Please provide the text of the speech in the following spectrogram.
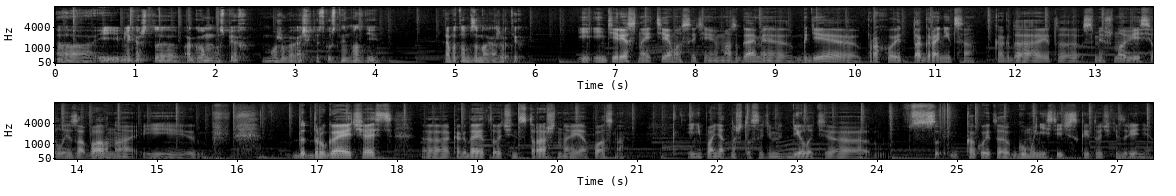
Э, и мне кажется, огромный успех. Можем выращивать искусственные мозги, а потом замораживать их. И интересная тема с этими мозгами, где проходит та граница, когда это смешно, весело и забавно, и другая часть, э, когда это очень страшно и опасно. И непонятно, что с этим делать э, с какой-то гуманистической точки зрения.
